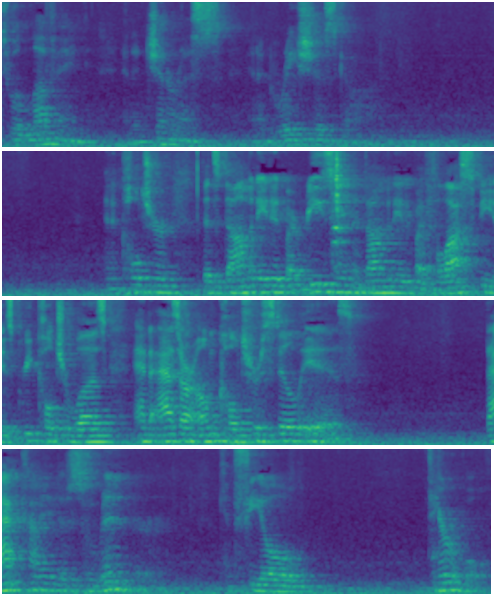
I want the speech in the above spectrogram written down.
to a loving and a generous and a gracious God. In a culture that's dominated by reason and dominated by philosophy, as Greek culture was, and as our own culture still is, that kind of surrender can feel terrible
